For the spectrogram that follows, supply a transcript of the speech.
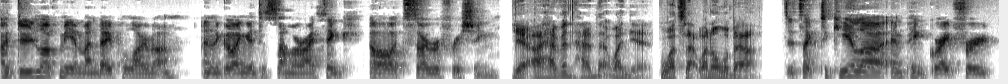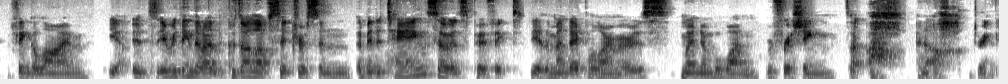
I do love me a Monday Paloma. And going into summer, I think, oh, it's so refreshing. Yeah, I haven't had that one yet. What's that one all about? It's like tequila and pink grapefruit, finger lime. Yeah, it's everything that I because I love citrus and a bit of tang, so it's perfect. Yeah, the Monday Paloma is my number one refreshing. It's like oh, and oh, drink.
